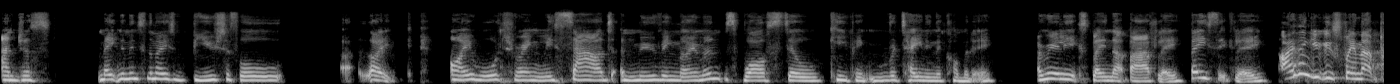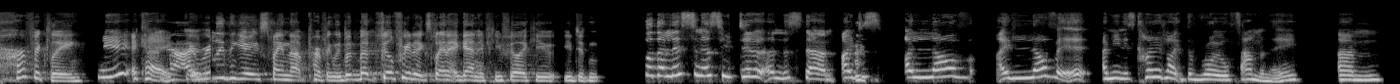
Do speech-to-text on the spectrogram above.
and just make them into the most beautiful uh, like eye-wateringly sad and moving moments while still keeping retaining the comedy I really explained that badly. Basically, I think you explained that perfectly. You okay? Yeah, good. I really think you explained that perfectly. But but feel free to explain it again if you feel like you you didn't. For the listeners who didn't understand, I just I love I love it. I mean, it's kind of like the royal family, um,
